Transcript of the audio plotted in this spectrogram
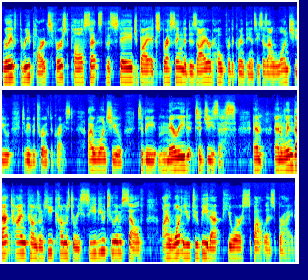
really of three parts. First, Paul sets the stage by expressing the desired hope for the Corinthians. He says, I want you to be betrothed to Christ, I want you to be married to Jesus. And, and when that time comes, when he comes to receive you to himself, I want you to be that pure, spotless bride.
